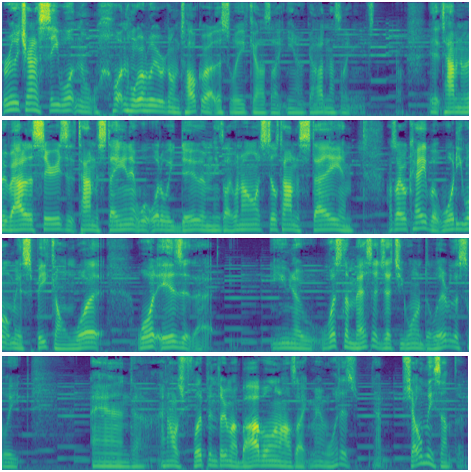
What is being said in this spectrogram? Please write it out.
really trying to see what in the what in the world we were going to talk about this week, I was like, you know, God, and I was like, is it time to move out of this series? Is it time to stay in it? What, what do we do? And he's like, well, no, it's still time to stay. And I was like, okay, but what do you want me to speak on? What what is it that you know? What's the message that you want to deliver this week? And uh, and I was flipping through my Bible and I was like, man, what is? God, show me something.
